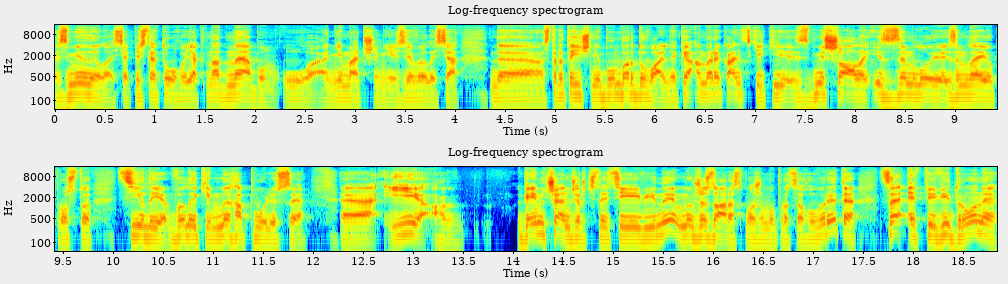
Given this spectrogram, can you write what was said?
змінилася після того, як над небом у Німеччині з'явилися е, стратегічні бомбардувальники американські, які змішали із землею землею просто цілі великі мегаполіси Е, і Геймченджер цієї війни, ми вже зараз можемо про це говорити. Це fpv дрони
